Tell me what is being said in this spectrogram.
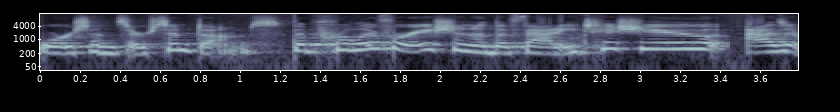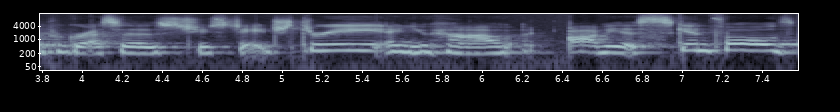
worsens their symptoms. The proliferation of the fatty tissue as it progresses to stage three and you have obvious skin folds,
